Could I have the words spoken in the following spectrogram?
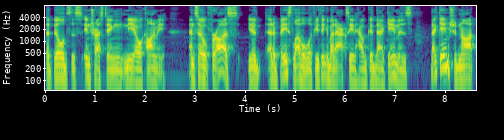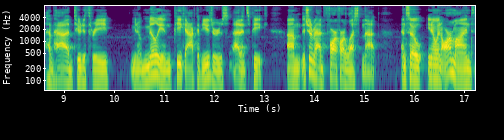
that builds this interesting neo economy. And so for us, you know, at a base level, if you think about Axie and how good that game is, that game should not have had two to three, you know, million peak active users at its peak. Um, it should have had far, far less than that. And so, you know, in our mind,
